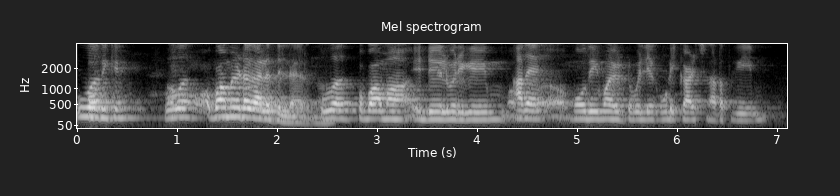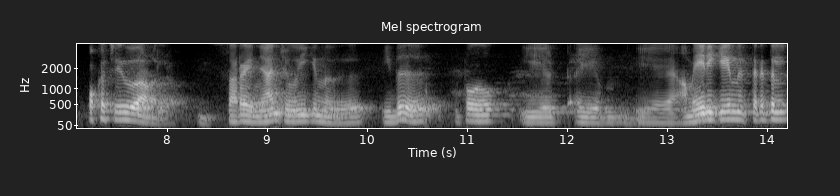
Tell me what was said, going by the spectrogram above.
മോദിക്ക്? ഒബാമയുടെ കാലത്തില്ലായിരുന്നു. ഒബാമ ഇന്ത്യയിൽ വരികയും അതെ. മോദിയുമായിട്ട് വലിയ കൂടിക്കാഴ്ച നടത്തുകയും ഒക്കെ ചെയ്തതാണല്ലോ. സാറേ ഞാൻ ചോദിക്കുന്നത് ഇത് ഇപ്പോൾ ഈ അമേരിക്കയിൽ നിന്ന് ഇത്തരത്തിൽ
